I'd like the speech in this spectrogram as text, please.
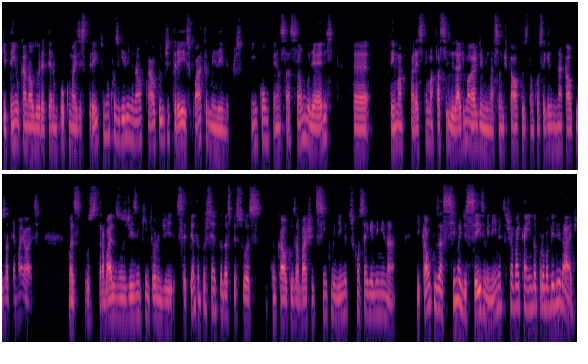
que tem o canal do ureter um pouco mais estreito, não conseguia eliminar o cálculo de 3, 4 milímetros. Em compensação, mulheres é, tem uma, parece ter uma facilidade maior de eliminação de cálculos, então conseguem eliminar cálculos até maiores. Mas os trabalhos nos dizem que em torno de 70% das pessoas com cálculos abaixo de 5 milímetros conseguem eliminar. E cálculos acima de 6 milímetros já vai caindo a probabilidade.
